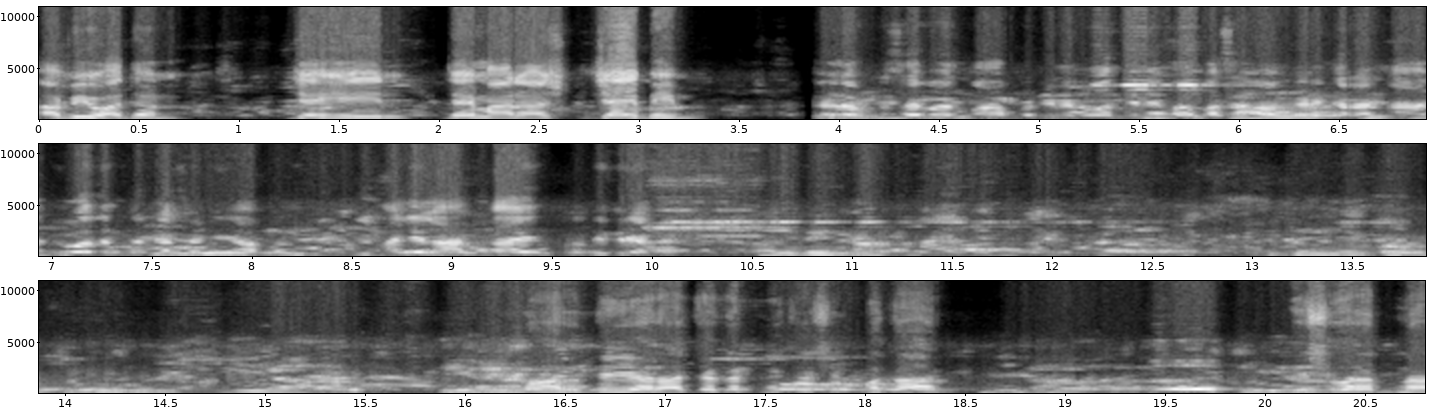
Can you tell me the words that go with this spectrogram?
अभिवादन. जय हिंद जय महाराष्ट्र जय भीम. डॉक्टर साहेब आज महापरिनिर्वाण बाबासाहेब आंबेडकरांना अभिवादन करण्यासाठी आपण आलेला आहात. काय प्रतिक्रिया काय? भारतीय राज्यघटनेचे शिल्पकार विश्वरत्न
